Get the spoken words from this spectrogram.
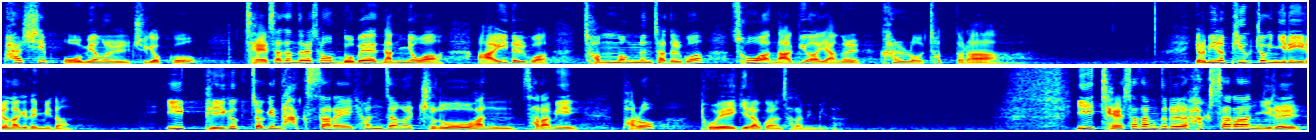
85명을 죽였고 제사장들의 성읍 노베 남녀와 아이들과 젖 먹는 자들과 소와 나귀와 양을 칼로 쳤더라. 여러분 이런 비극적인 일이 일어나게 됩니다. 이 비극적인 학살의 현장을 주도한 사람이 바로 도액이라고 하는 사람입니다. 이 제사장들을 학살한 일을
